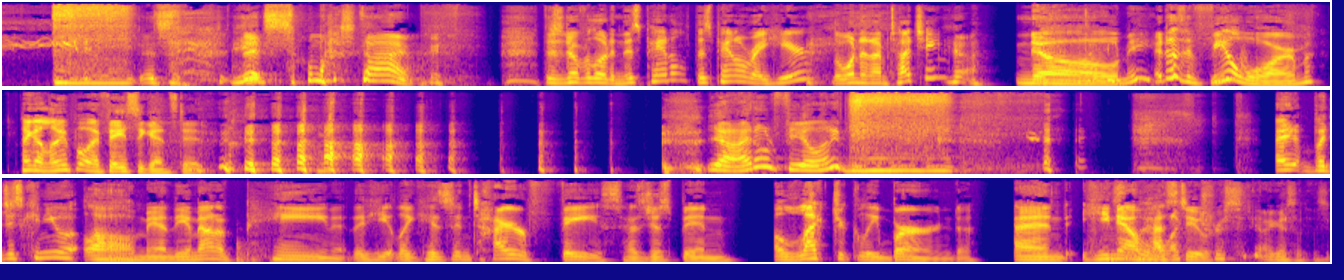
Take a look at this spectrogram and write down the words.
it's he had so much time. There's an overload in this panel. This panel right here, the one that I'm touching. Yeah. No, it doesn't feel warm. Hang on, let me put my face against it. yeah, I don't feel any. I, but just can you? Oh man, the amount of pain that he like his entire face has just been electrically burned, and he Is now has to electricity? I guess it is.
